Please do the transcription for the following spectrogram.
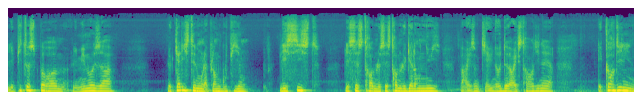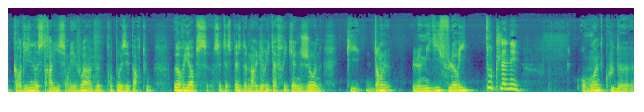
les pittosporums, les mimosas, le calistémon, la plante goupillon, les cystes, les cestrums, le cestrum, le galant de nuit, par exemple, qui a une odeur extraordinaire. Les cordylines, cordylines australis, on les voit un peu proposées partout. Euryops, cette espèce de marguerite africaine jaune qui, dans le, midi, fleurit toute l'année. Au moins de coups de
